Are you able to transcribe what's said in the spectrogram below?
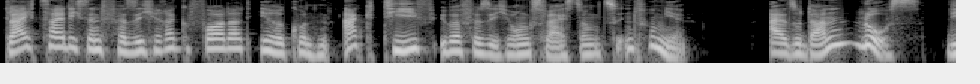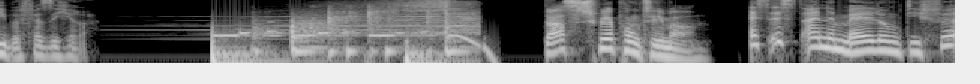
Gleichzeitig sind Versicherer gefordert, ihre Kunden aktiv über Versicherungsleistungen zu informieren. Also dann los, liebe Versicherer. Das Schwerpunktthema. Es ist eine Meldung, die für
